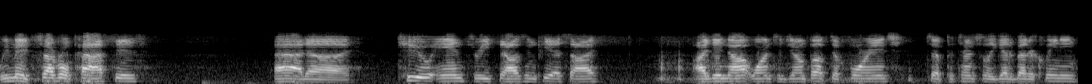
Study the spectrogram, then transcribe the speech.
We made several passes at uh, 2 and 3,000 psi. I did not want to jump up to 4 inch to potentially get a better cleaning.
